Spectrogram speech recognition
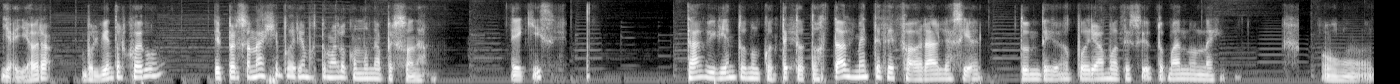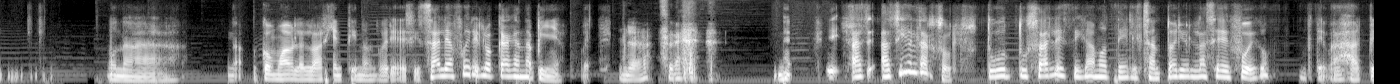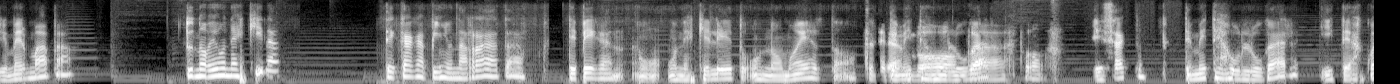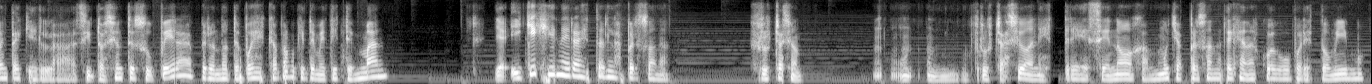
y ahora, volviendo al juego, el personaje podríamos tomarlo como una persona X está viviendo en un contexto totalmente desfavorable hacia él, donde podríamos decir tomando una, una, como hablan los argentinos, podría decir, sale afuera y lo cagan a piña. Ya, sí. así, el Dark Souls. Tú, tú sales, digamos, del santuario enlace de fuego, te vas al primer mapa, tú no ves una esquina, te caga piña una rata, te pegan un, esqueleto, uno muerto, te, metes a un lugar. Exacto. Te metes a un lugar y te das cuenta que la situación te supera, pero no te puedes escapar porque te metiste mal. ¿Y qué genera esto en las personas? Frustración. frustración, estrés, enojan. Muchas personas dejan el juego por esto mismo.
